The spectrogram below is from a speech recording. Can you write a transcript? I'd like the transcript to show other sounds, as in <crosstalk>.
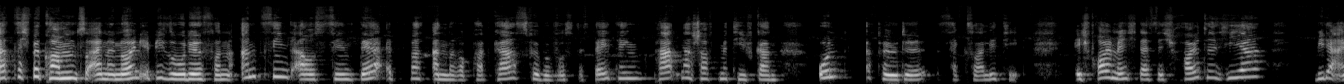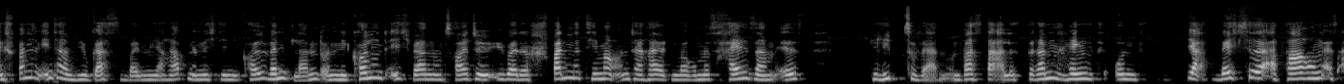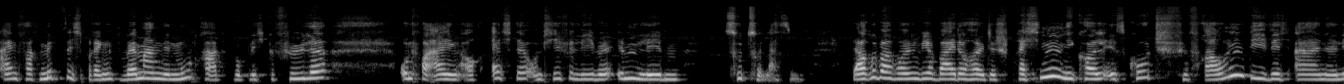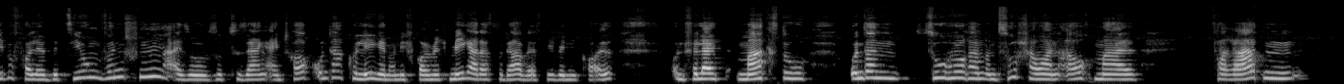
Herzlich willkommen zu einer neuen Episode von Anziehend Ausziehend, der etwas andere Podcast für bewusstes Dating, Partnerschaft mit Tiefgang und erfüllte Sexualität. Ich freue mich, dass ich heute hier wieder einen spannenden Interviewgast bei mir habe, nämlich die Nicole Wendland. Und Nicole und ich werden uns heute über das spannende Thema unterhalten, warum es heilsam ist, geliebt zu werden und was da alles dranhängt und ja, welche Erfahrungen es einfach mit sich bringt, wenn man den Mut hat, wirklich Gefühle und vor allen Dingen auch echte und tiefe Liebe im Leben zuzulassen. Darüber wollen wir beide heute sprechen. Nicole ist Coach für Frauen, die sich eine liebevolle Beziehung wünschen, also sozusagen ein Talk unter Kolleginnen. Und ich freue mich mega, dass du da bist, liebe Nicole. Und vielleicht magst du unseren Zuhörern und Zuschauern auch mal verraten,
